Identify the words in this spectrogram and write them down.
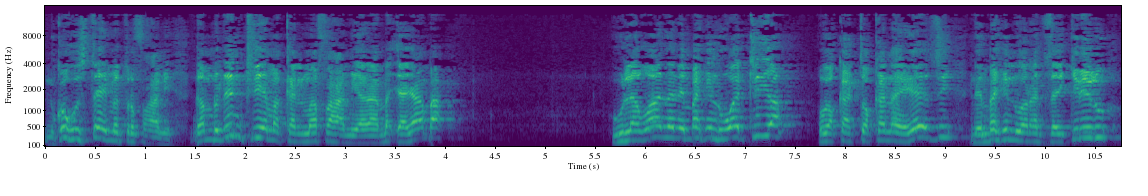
niko hustehe metro fahami ngamrudentrie makalima fahami ya yamba. Ulawana nembahinduwatia hindu watia wakatokana yezi nemba hindu waranza ikililu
